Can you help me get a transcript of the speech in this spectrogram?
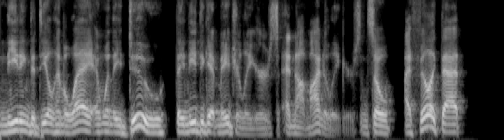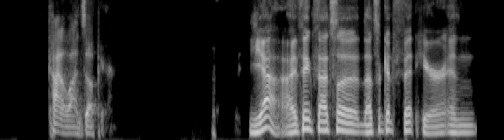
needing to deal him away. And when they do, they need to get major leaguers and not minor leaguers. And so I feel like that kind of lines up here. Yeah, I think that's a that's a good fit here. And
